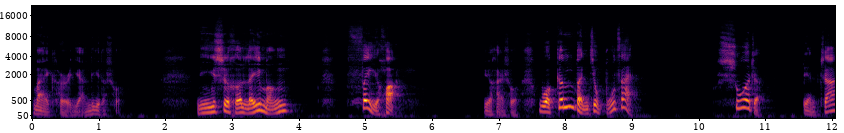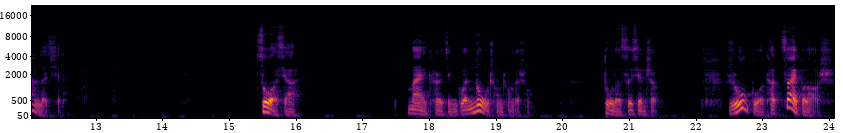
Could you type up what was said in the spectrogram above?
迈克尔严厉的说：“你是和雷蒙？”废话。约翰说：“我根本就不在。”说着，便站了起来。坐下。迈克尔警官怒冲冲的说：“杜勒斯先生，如果他再不老实，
